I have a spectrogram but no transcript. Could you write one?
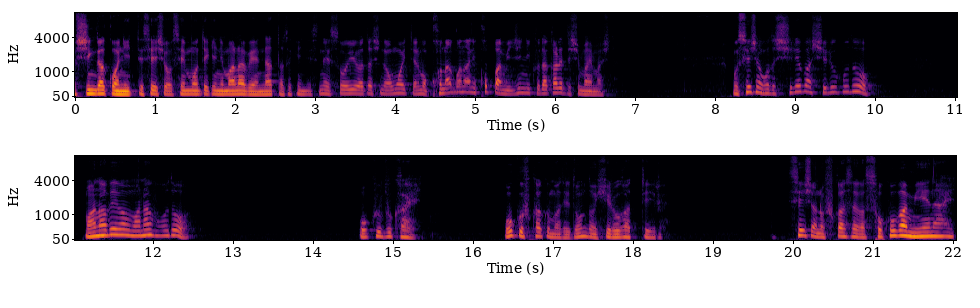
進学校に行って聖書を専門的に学ぶようになった時にですね、そういう私の思いっていうのも粉々にコッパみじんに砕かれてしまいました。もう聖書のことを知れば知るほど、学べば学ぶほど、奥深い、奥深くまでどんどん広がっている。聖書の深さが底が見えない。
